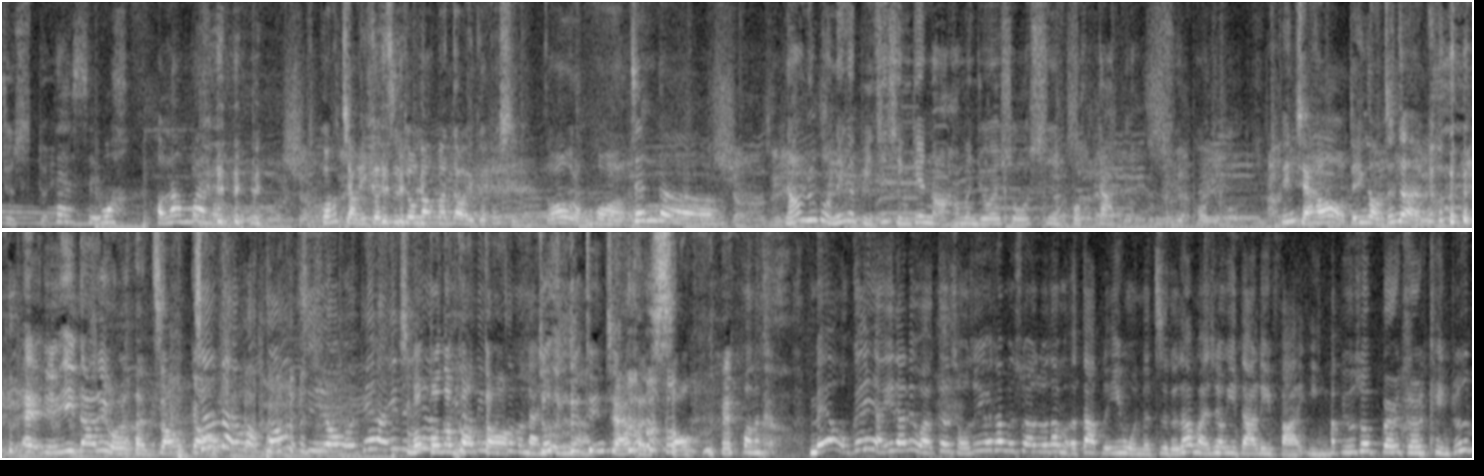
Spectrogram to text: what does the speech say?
就是对。但是哇，好浪漫哦，光讲一个字就浪漫到一个不行，都要融化了。真的。然后如果那个笔记型电脑，他们就会说是 portable，就是 portable 的意思。听起来好好听哦，真的很。哎、你意大利文很糟糕，真的好高级哦！我天哪，一直什么 portable 这么难就听啊！是听起来很怂。放那个没有，我跟你讲，意大利我还更熟，是因为他们虽然说他们 adopt 英文的字，可是他们还是用意大利发音。啊比如说 Burger King 就是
